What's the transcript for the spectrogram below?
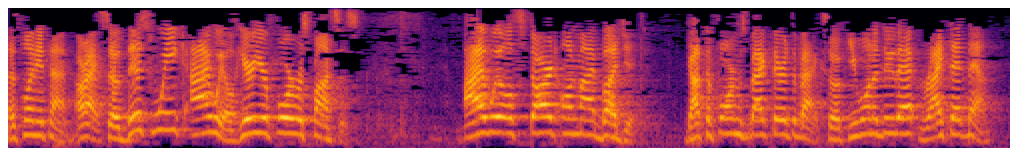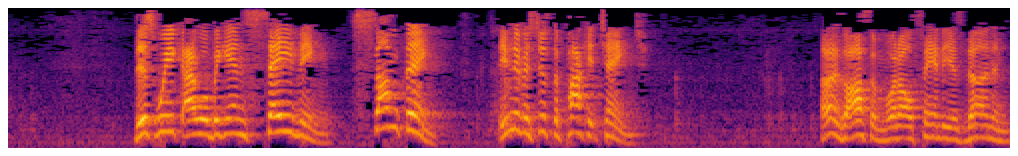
That's plenty of time. All right, so this week I will. Here are your four responses. I will start on my budget. Got the forms back there at the back. So if you want to do that, write that down. This week I will begin saving something, even if it's just a pocket change. That is awesome what all Sandy has done, and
